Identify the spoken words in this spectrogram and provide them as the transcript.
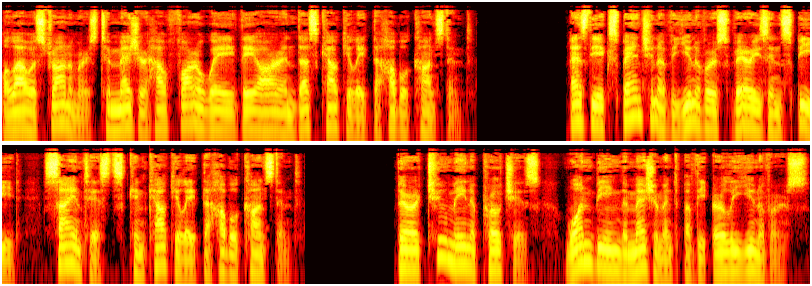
allow astronomers to measure how far away they are and thus calculate the Hubble constant. As the expansion of the universe varies in speed, scientists can calculate the Hubble constant. There are two main approaches, one being the measurement of the early universe.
